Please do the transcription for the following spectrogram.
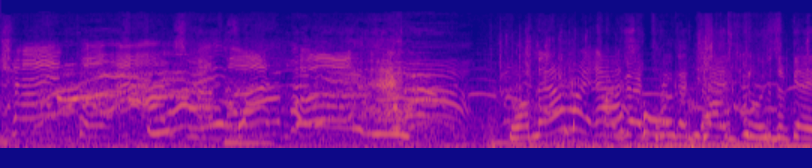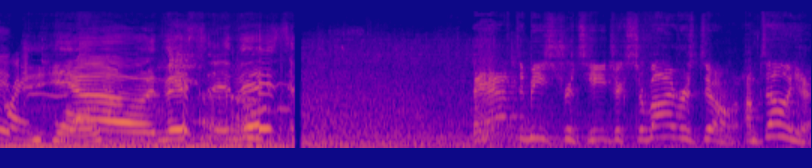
Tranquil as my blood Well, now my asshole take a is chance to escape. Yo, this, this, They have to be strategic. Survivors don't. I'm telling you.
